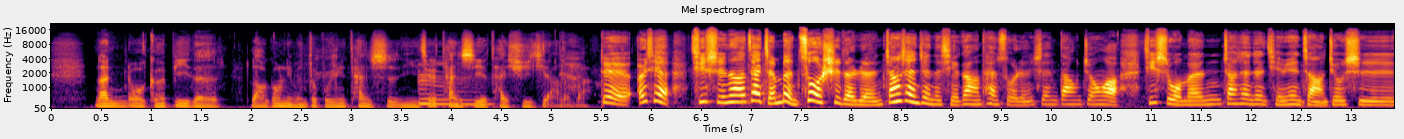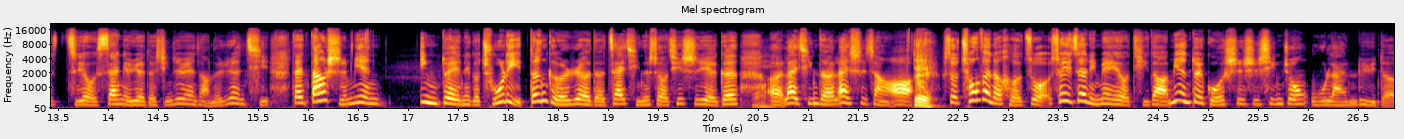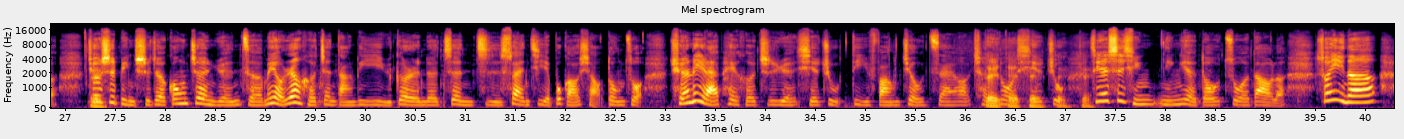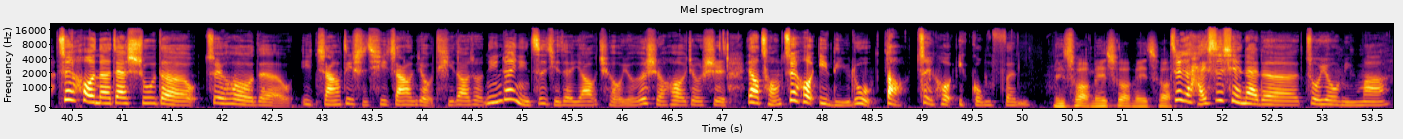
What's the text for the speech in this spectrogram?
那我隔壁的老公你们都不愿意探视，你这个探视也太虚假了吧？对，而且其实呢，在整本做事的人张善政的斜杠探索人生当中啊，其实我们张善政前院长就是只有三个月的行政院长的任期，但当时面。应对那个处理登革热的灾情的时候，其实也跟呃赖清德赖市长哦，对，是充分的合作。所以这里面也有提到，面对国事是心中无蓝绿的，就是秉持着公正原则，没有任何政党利益与个人的政治算计，也不搞小动作，全力来配合支援协助地方救灾哦，承诺协助这些事情，您也都做到了。所以呢，最后呢，在书的最后的一章第十七章有提到说，您对你自己的要求，有的时候就是。要从最后一里路到最后一公分，没错，没错，没错。这个还是现在的座右铭吗？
